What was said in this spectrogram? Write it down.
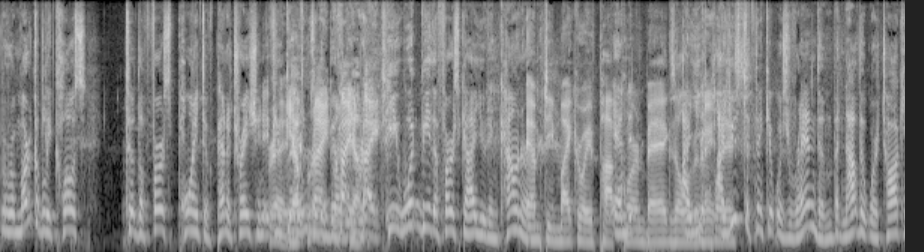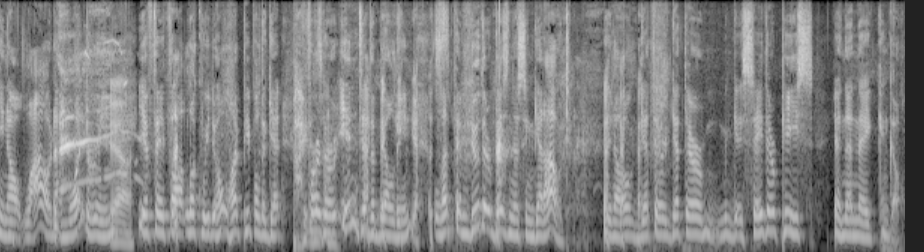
remarkably close to the first point of penetration if you get Yep. into Right, the building. right, right. He would be the first guy you'd encounter. Empty microwave popcorn And bags all I, over the place. I used to think it was random, but now that we're talking out loud, I'm wondering Yeah. if they thought, look, we don't want people to get further into the building. Yes. Let them do their business and get out. You know, get their get their say their piece, and then they can go.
